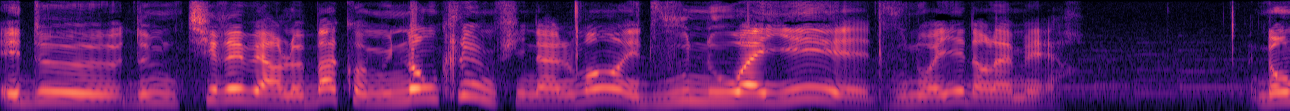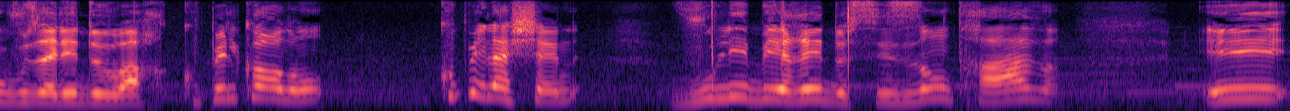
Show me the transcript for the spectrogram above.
et de, me tirer vers le bas comme une enclume finalement et de vous noyer, et de vous noyer dans la mer? Donc vous allez devoir couper le cordon, couper la chaîne, vous libérer de ces entraves et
